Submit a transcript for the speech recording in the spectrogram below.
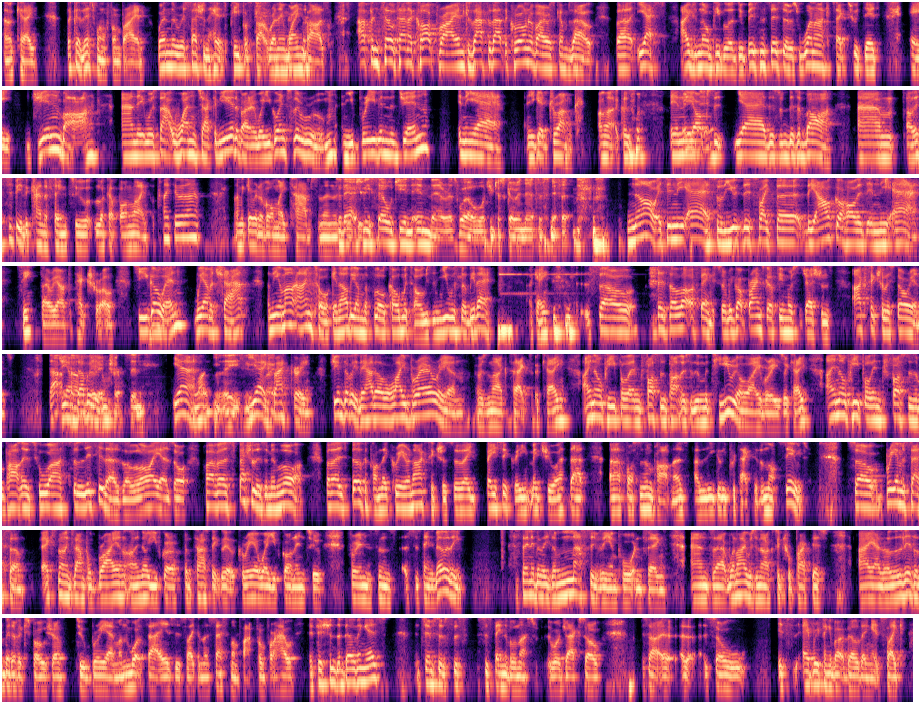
Okay, look at this one from Brian. When the recession hits, people start running wine bars up until 10 o'clock, Brian, because after that, the coronavirus comes out. But yes, I've known people that do businesses. There was one architect who did a gin bar, and it was that one, Jack. Have you heard about it? Where you go into the room and you breathe in the gin in the air and you get drunk. on that Because in the oxygen, yeah, there's there's a bar. Um, oh, this would be the kind of thing to look up online. Oh, can I do that? Let me get rid of all my tabs and then. Do they actually sell gin in there as well, or do you just go in there to sniff it? No, it's in the air. So you this like the the alcohol is in the air. See, very architectural. So you go mm. in, we have a chat, and the amount I'm talking, I'll be on the floor comatose, and you will still be there. Okay, so there's a lot of things. So we got Brian's got a few more suggestions. Architectural historians. That GMW. sounds very interesting. Yeah. Like yeah, exactly. GMW, they had a librarian who was an architect. Okay. I know people in Fosters and Partners who do material libraries. Okay. I know people in Fosters and Partners who are solicitors or lawyers or who have a specialism in law, but that is built upon their career in architecture. So they basically make sure that uh, Fosters and Partners are legally protected and not sued. So BREEAM Assessor, excellent example, Brian. I know you've got a fantastic little career where you've gone into, for instance, sustainability. Sustainability is a massively important thing. And uh, when I was in architectural practice, I had a little bit of exposure to BREEAM. And what that is, is like an assessment platform for how efficient the building is in terms of sustainableness, Jack. So, uh, so it's everything about a building. It's like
